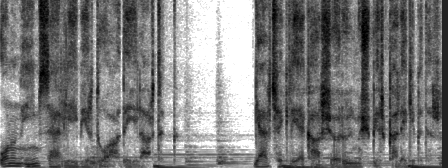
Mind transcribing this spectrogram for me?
Onun iyimserliği bir dua değil artık. Gerçekliğe karşı örülmüş bir kale gibidir.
